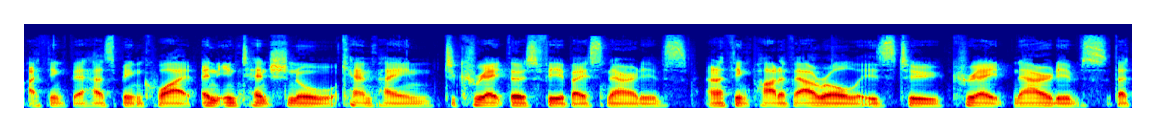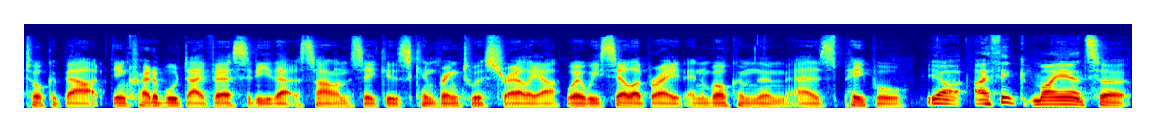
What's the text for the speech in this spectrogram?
I think there has been quite an intentional campaign to create those fear based narratives. And I think part of our role is to create narratives that talk about the incredible diversity that asylum seekers can bring to Australia, where we celebrate and welcome them as people yeah, I think my answer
